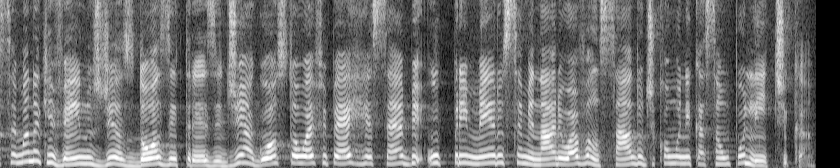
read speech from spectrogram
semana que vem, nos dias 12 e 13 de agosto, a UFPR recebe o primeiro seminário avançado de comunicação política.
